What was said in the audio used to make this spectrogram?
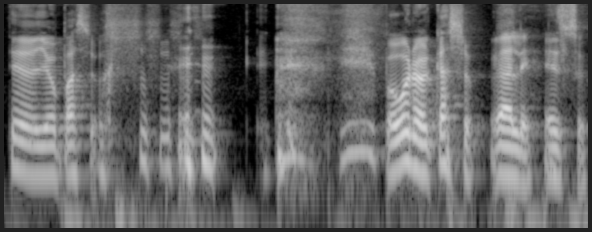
Tío, yo paso. pues bueno, el caso. Vale, eso.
